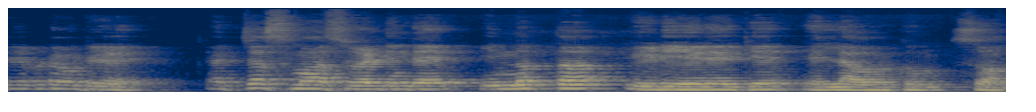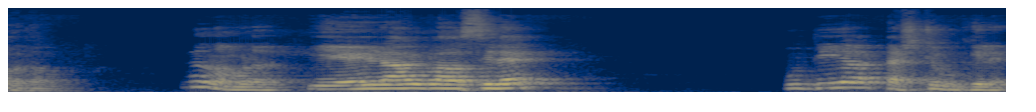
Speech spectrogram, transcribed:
പ്രിയപ്പെട്ട കുട്ടികളെ എച്ച് എസ് മാസ് വേൾഡിന്റെ ഇന്നത്തെ വീഡിയോയിലേക്ക് എല്ലാവർക്കും സ്വാഗതം. ഇന്ന് നമ്മൾ ഏഴാം ക്ലാസ്സിലെ പുതിയ ടെക്സ്റ്റ് ബുക്കിലെ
